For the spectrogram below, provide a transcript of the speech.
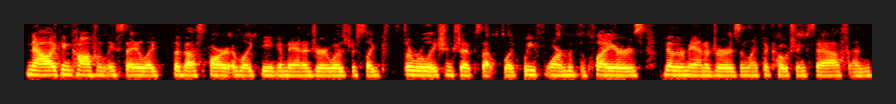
now i can confidently say like the best part of like being a manager was just like the relationships that like we formed with the players the other managers and like the coaching staff and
